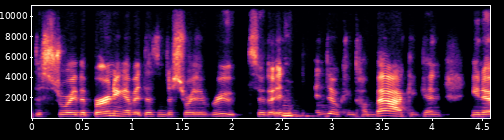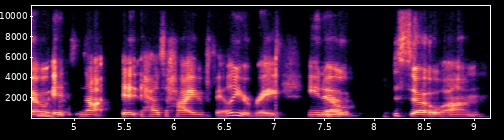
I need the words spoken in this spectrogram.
destroy the burning of it, doesn't destroy the root. So the mm-hmm. endo can come back. It can, you know, mm-hmm. it's not, it has a high failure rate, you know. Yeah. So um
